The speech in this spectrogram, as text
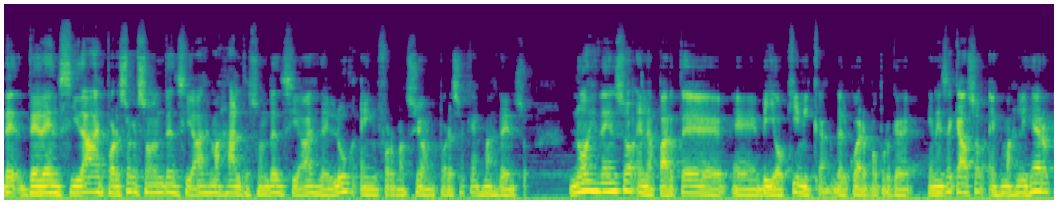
de densidades, por eso que son densidades más altas, son densidades de luz e información. Por eso es que es más denso no es denso en la parte eh, bioquímica del cuerpo, porque en ese caso es más ligero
